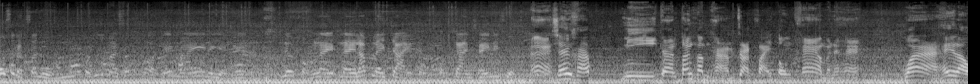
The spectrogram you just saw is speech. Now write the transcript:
ู้สนับสนุนคนที่มาซัพพอร์ตได้ไหมอะไรอย่างเงี้ยเรื่องของรายรายรับรายจ่ายของของการใช้ในส่วนอ่าใช่ครับ มีการตั้งคำถามจากฝ่ายตรงข้ามนะฮะ ว่าให้เรา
